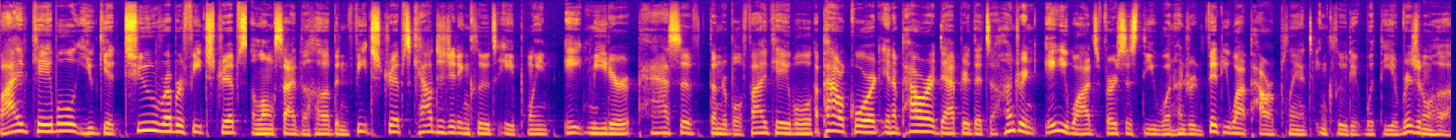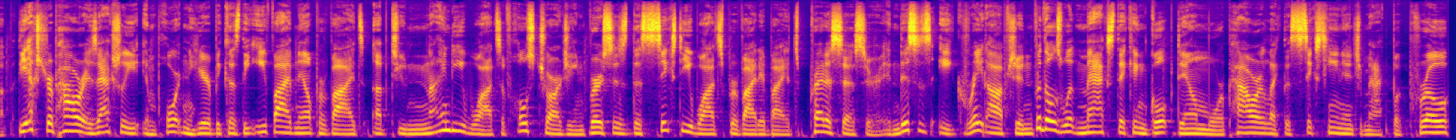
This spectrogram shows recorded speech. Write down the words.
5 cable, you get two rubber feet strips alongside the hub and feet strips. CalDigit includes a 0.8 meter passive Thunderbolt 5 cable, a power cord, and a power adapter that's 180 watts versus the 150 watt power plant included with the original hub. The extra power is actually actually important here because the E5 now provides up to 90 watts of host charging versus the 60 watts provided by its predecessor. And this is a great option for those with Macs that can gulp down more power like the 16 inch MacBook Pro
